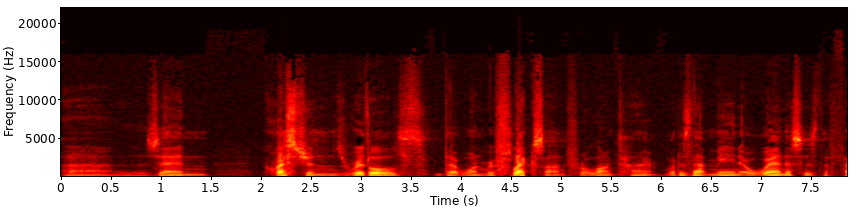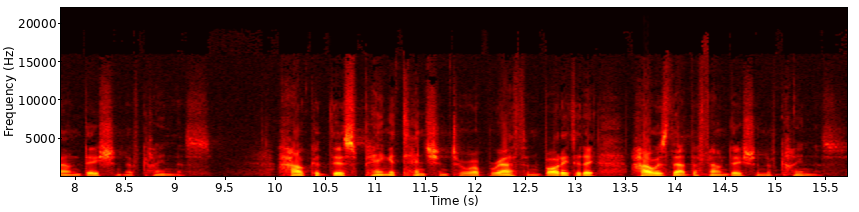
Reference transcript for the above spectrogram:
uh, Zen questions, riddles that one reflects on for a long time. What does that mean? Awareness is the foundation of kindness. How could this paying attention to our breath and body today, how is that the foundation of kindness?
